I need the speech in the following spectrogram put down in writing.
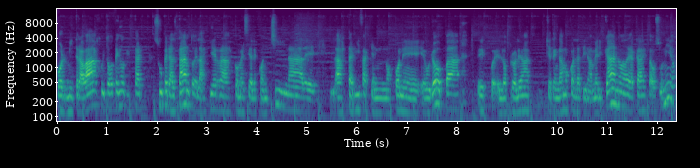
por mi trabajo y todo tengo que estar súper al tanto de las guerras comerciales con China, de las tarifas que nos pone Europa, eh, los problemas que tengamos con latinoamericanos de acá de Estados Unidos.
